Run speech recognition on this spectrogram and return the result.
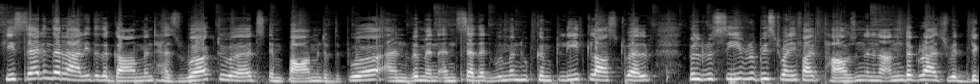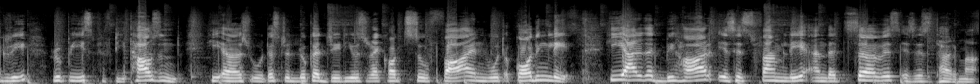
He said in the rally that the government has worked towards empowerment of the poor and women and said that women who complete class 12 will receive rupees 25,000 and an undergraduate degree rupees 50,000. He urged voters to look at JDU's records so far and vote accordingly. He added that Bihar is his family and that service is his dharma.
